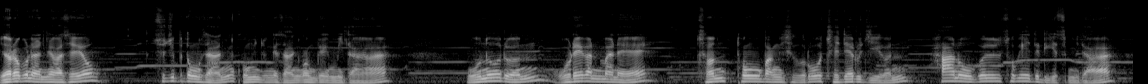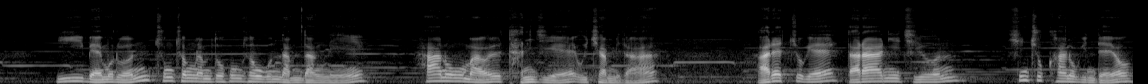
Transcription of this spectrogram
여러분 안녕하세요. 수지부동산 공인중개사 안광병입니다. 오늘은 오래간만에 전통 방식으로 제대로 지은 한옥을 소개해 드리겠습니다. 이 매물은 충청남도 홍성군 남당리 한옥마을 단지에 위치합니다. 아래쪽에 나란히 지은 신축 한옥인데요.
